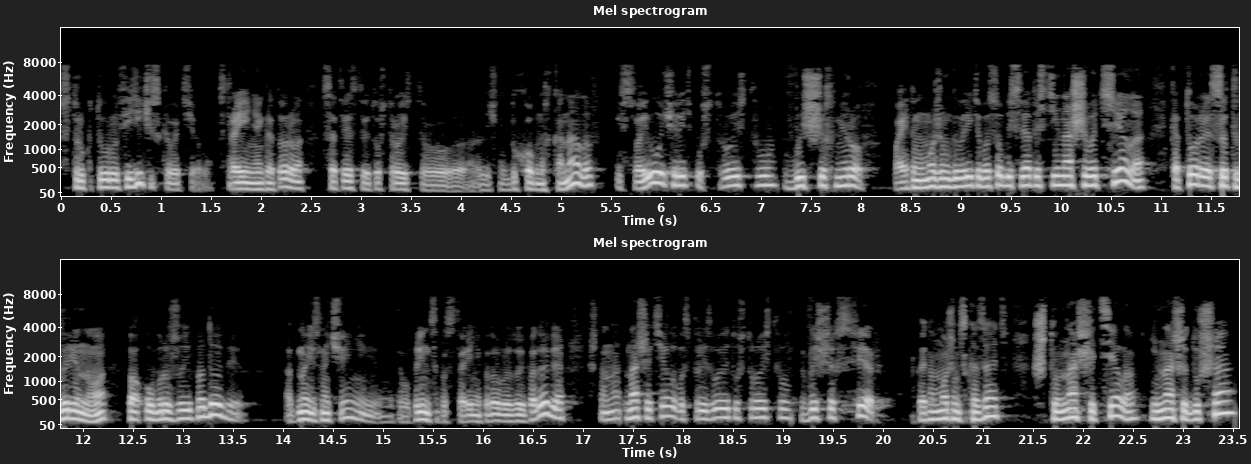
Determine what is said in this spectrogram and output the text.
в структуру физического тела, строение которого соответствует устройству различных духовных каналов и, в свою очередь, устройству высших миров. Поэтому можем говорить об особой святости нашего тела, которое сотворено по образу и подобию. Одно из значений этого принципа сотворения по образу и подобию, что наше тело воспроизводит устройство высших сфер, Поэтому можем сказать, что наше тело и наша душа,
